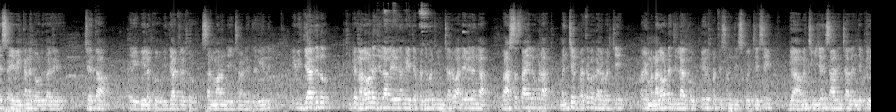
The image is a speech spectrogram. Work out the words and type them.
ఎస్ఐ వెంకన్న గౌడ్ గారి చేత వీళ్ళకు విద్యార్థులకు సన్మానం చేయించడం అనేది జరిగింది. ఈ విద్యార్థులు ఇక్కడ నల్గొండ జిల్లాలో ఏ విధంగా అయితే ప్రతిభ చూపించారో అదేవిధంగా రాష్ట్ర స్థాయిలో కూడా మంచి ప్రతిభ కనబరిచి మరి మన నల్గొండ జిల్లాకు పేరు ప్రతిష్టలు తీసుకొచ్చేసి ఇక మంచి విజయం సాధించాలని చెప్పి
